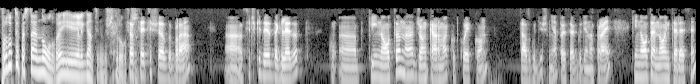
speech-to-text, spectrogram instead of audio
продуктът е представен много добре и е елегантен, между другото. Сега сетиш, аз забра. А, всички да да гледат а, киноута на Джон Кармак от QuakeCon, тази годишния, той сега година прави. Киноута е много интересен,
